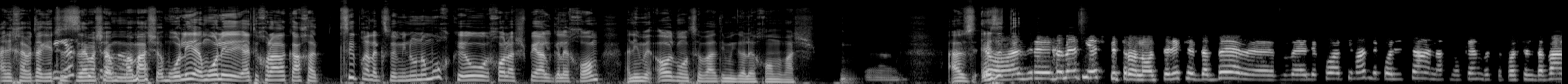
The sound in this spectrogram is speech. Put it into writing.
אני חייבת להגיד שזה מה. שממש אמרו לי, אמרו לי, את יכולה לקחת ציפרלקס במינון נמוך, כי הוא יכול להשפיע על גלי חום. אני מאוד מאוד סבלתי מגלי חום ממש. אז איזה... לא, אז אה, באמת יש פתרונות, צריך לדבר, אה, ולכל, כמעט לכל אישה אנחנו כן בסופו של דבר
